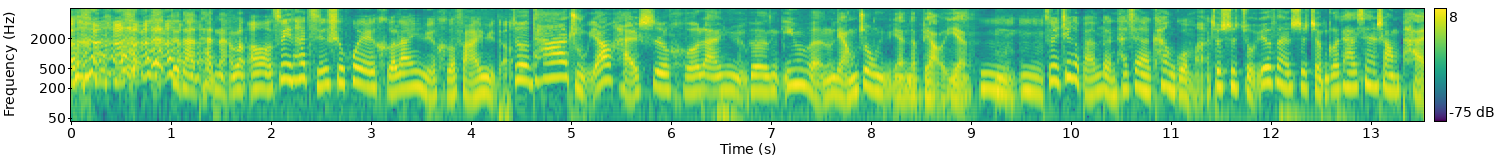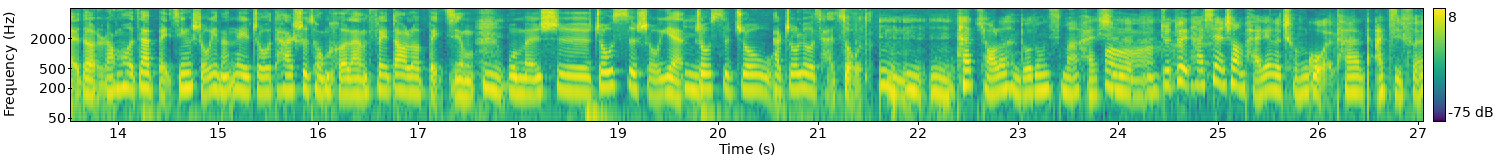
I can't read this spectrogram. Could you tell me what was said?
对他太难了。嗯，所以他其实是会荷兰语和法语的。就他主要还是荷兰语跟英文两种语言的表演。嗯嗯，所以这个版本他现在看过吗？就是九月份是整个他线上排的，然后在北京首演的那周，他是从荷兰飞到了北京。嗯我们是周四首演，嗯周四周五他周六才走的。嗯嗯嗯，他调了很多东西吗？还是嗯就对他线上排练的成果，他打几分？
